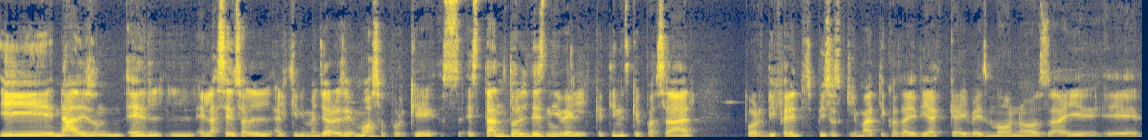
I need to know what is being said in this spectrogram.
Y nada, es un- el, el ascenso al, al Kilimanjaro es hermoso porque es, es tanto el desnivel que tienes que pasar, por diferentes pisos climáticos. Hay días que hay ves monos, hay, eh,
